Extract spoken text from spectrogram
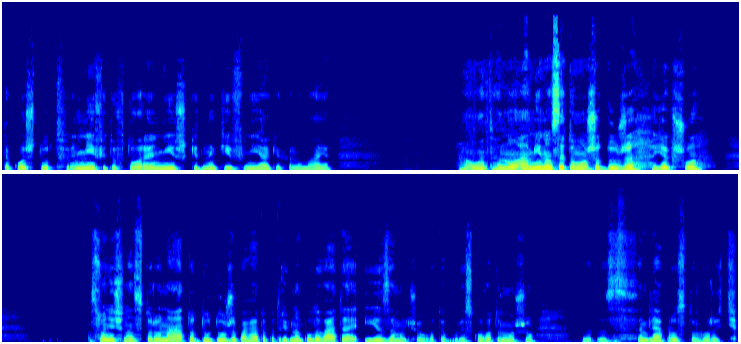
Також тут ні фітофтори, ні шкідників ніяких немає. От. Ну, а мінуси, тому що дуже, якщо сонячна сторона, то ду- дуже багато потрібно поливати і замульчовувати обов'язково, тому що е, земля просто горить.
